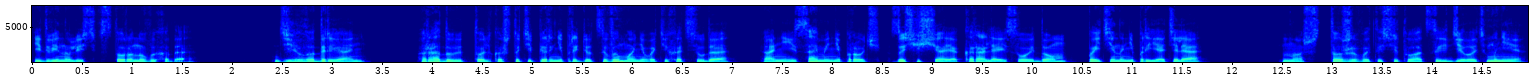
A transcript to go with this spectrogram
и двинулись в сторону выхода. Дело дрянь. Радует только, что теперь не придется выманивать их отсюда. Они и сами не прочь, защищая короля и свой дом, пойти на неприятеля. Но что же в этой ситуации делать мне?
